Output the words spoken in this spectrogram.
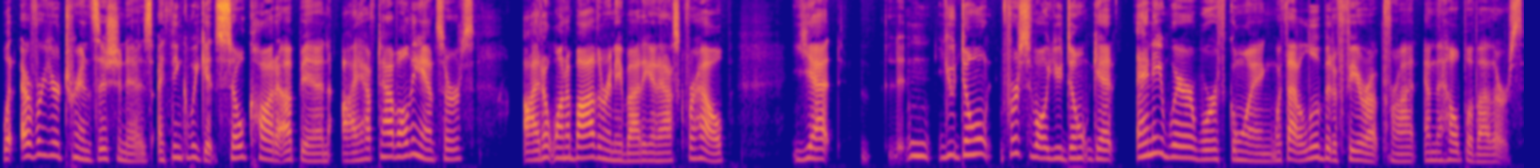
Whatever your transition is, I think we get so caught up in I have to have all the answers. I don't want to bother anybody and ask for help. Yet you don't. First of all, you don't get anywhere worth going without a little bit of fear up front and the help of others.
